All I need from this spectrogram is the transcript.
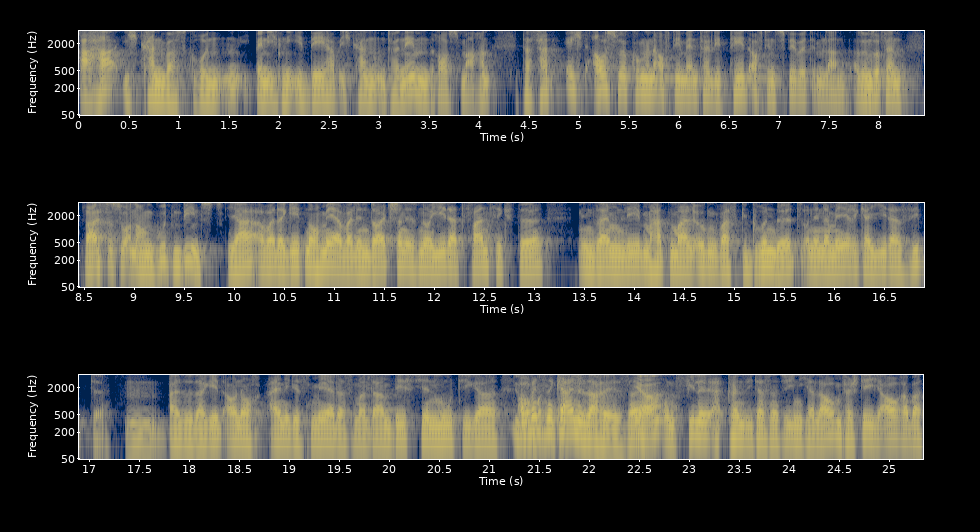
aha, ich kann was gründen, wenn ich eine Idee habe, ich kann ein Unternehmen draus machen. Das hat echt Auswirkungen auf die Mentalität, auf den Spirit im Land. Also insofern leistest du auch noch einen guten Dienst. Ja, aber da geht noch mehr, weil in Deutschland ist nur jeder Zwanzigste in seinem Leben hat mal irgendwas gegründet und in Amerika jeder siebte. Mhm. Also da geht auch noch einiges mehr, dass man da ein bisschen mutiger, so, auch wenn es eine kleine Sache ist. Ne? Ja. Und viele können sich das natürlich nicht erlauben, verstehe ich auch, aber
